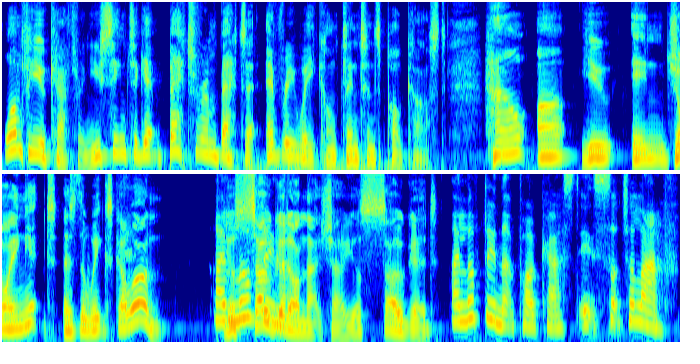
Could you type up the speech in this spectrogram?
One for you, Catherine. You seem to get better and better every week on Clinton's podcast. How are you enjoying it as the weeks go on? I You're so good that. on that show. You're so good. I love doing that podcast. It's such a laugh,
